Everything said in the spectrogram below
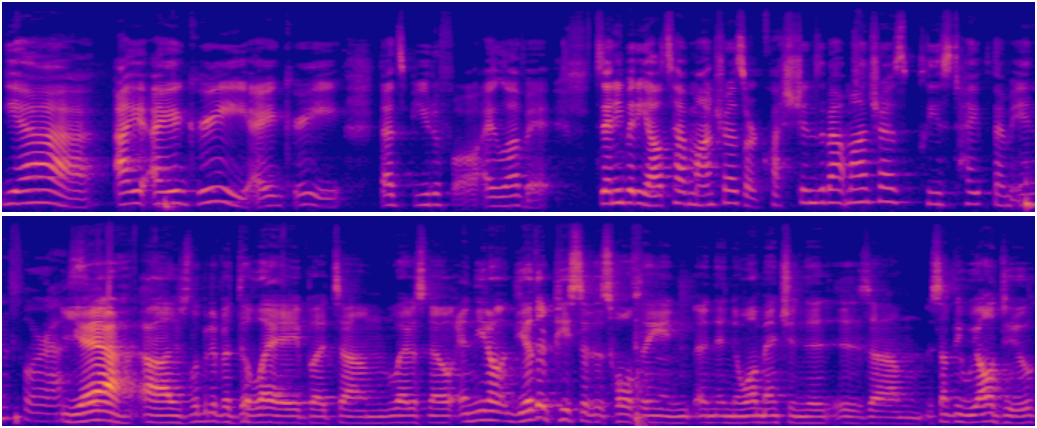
Yeah, I, I agree. I agree. That's beautiful. I love it. Does anybody else have mantras or questions about mantras? Please type them in for us. Yeah, uh, there's a little bit of a delay, but um, let us know. And you know, the other piece of this whole thing, and, and, and Noelle mentioned it, is um, something we all do,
